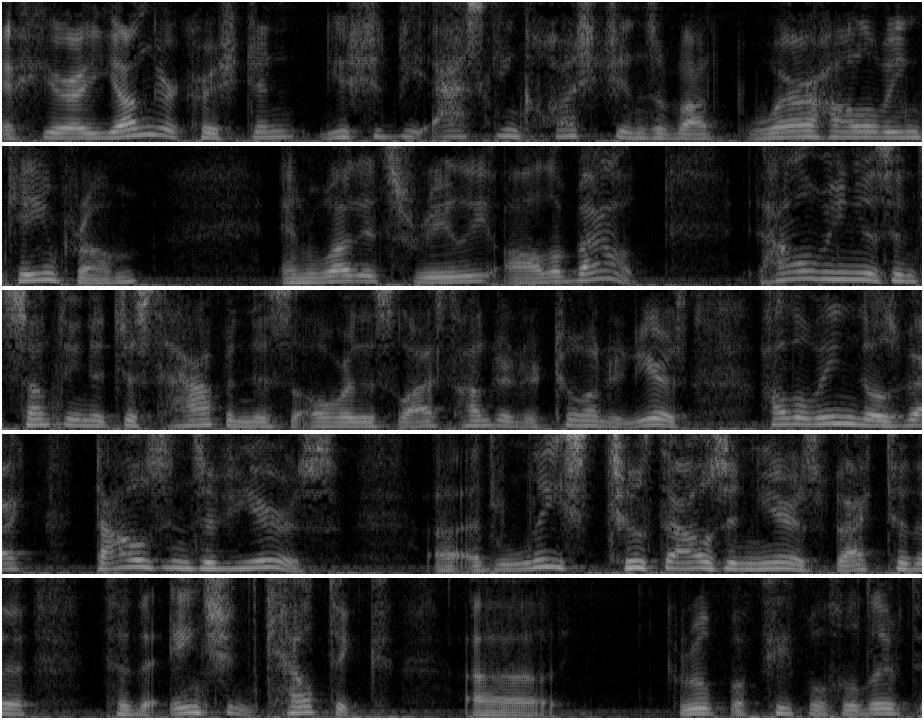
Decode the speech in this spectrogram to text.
If you're a younger Christian, you should be asking questions about where Halloween came from and what it's really all about. Halloween isn't something that just happened this over this last 100 or 200 years. Halloween goes back thousands of years. Uh, at least 2000 years back to the to the ancient Celtic uh, group of people who lived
